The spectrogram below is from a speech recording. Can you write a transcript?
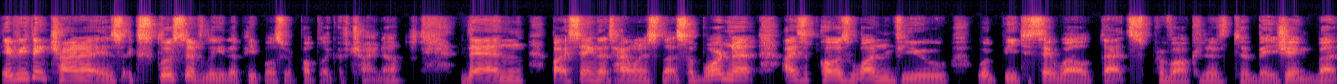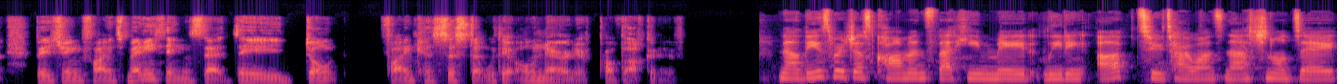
If you think China is exclusively the People's Republic of China, then by saying that Taiwan is not subordinate, I suppose one view would be to say, well, that's provocative to Beijing. But Beijing finds many things that they don't find consistent with their own narrative provocative. Now, these were just comments that he made leading up to Taiwan's National Day.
